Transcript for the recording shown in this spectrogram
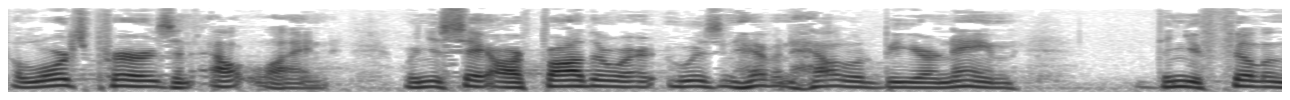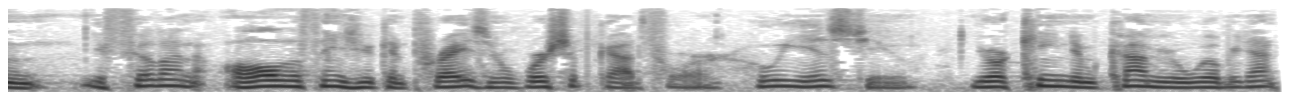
The Lord's Prayer is an outline. When you say, Our Father who is in heaven, hallowed be your name, then you fill in you fill in all the things you can praise and worship God for, who He is to you. Your kingdom come, your will be done.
